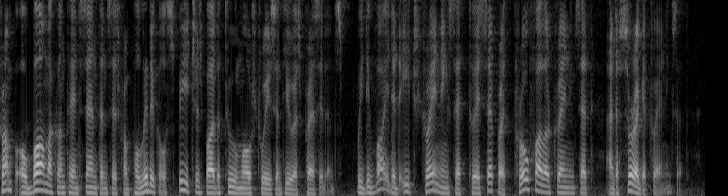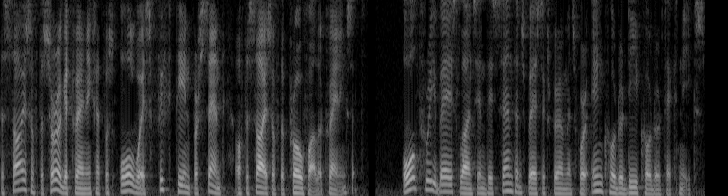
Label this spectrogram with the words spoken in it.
Trump Obama contained sentences from political speeches by the two most recent US presidents. We divided each training set to a separate profiler training set and a surrogate training set the size of the surrogate training set was always 15% of the size of the profiler training set. All three baselines in these sentence-based experiments were encoder-decoder techniques.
